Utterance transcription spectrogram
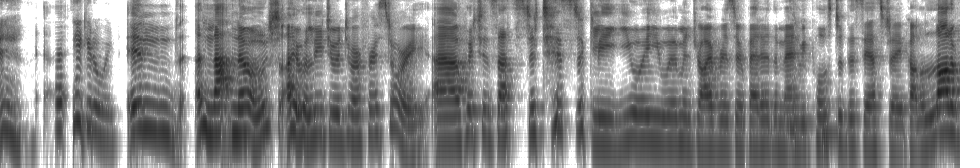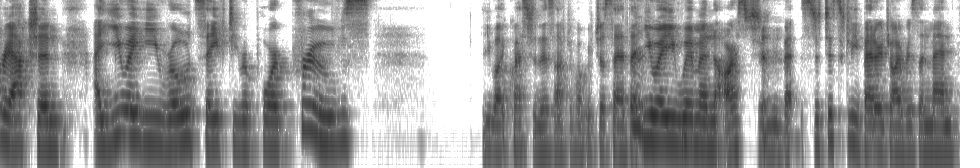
Take it away. In on that note, I will lead you into our first story, uh, which is that statistically, UAE women drivers are better than men. We posted this yesterday, got a lot of reaction. A UAE road safety report proves. You might question this after what we've just said that UAE women are statistically better drivers than men.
